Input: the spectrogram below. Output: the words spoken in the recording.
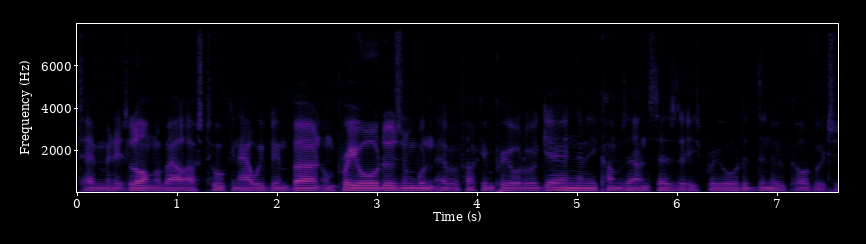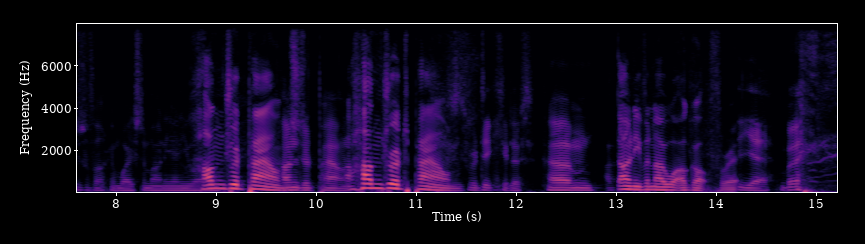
ten minutes long about us talking how we've been burnt on pre-orders and wouldn't ever fucking pre-order again. Then he comes out and says that he's pre-ordered the new COD, which is a fucking waste of money anyway. Hundred pounds. Hundred A pounds. hundred pounds. It's ridiculous. Um, I don't even know what I got for it. yeah, but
